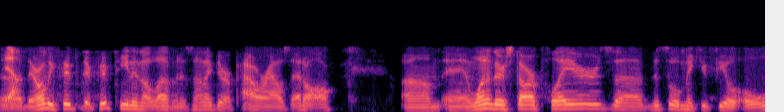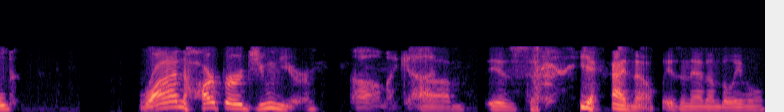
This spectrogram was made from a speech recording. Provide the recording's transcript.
Uh, Yeah. They're only 50, they're 15 and 11. It's not like they're a powerhouse at all. Um, and one of their star players, uh, this will make you feel old. Ron Harper Jr. Oh my God. um, is yeah, I know. Isn't that unbelievable?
